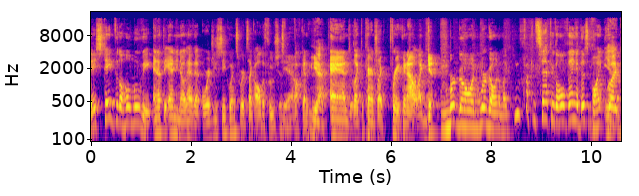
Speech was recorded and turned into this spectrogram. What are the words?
They stayed for the whole movie, and at the end, you know, they have that orgy sequence where it's like all the food's just Yeah. fucking. Yeah. And like the parents are like freaking out, like get, we're going, we're going. I'm like, you fucking sat through the whole thing at this point. Yeah. Like,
